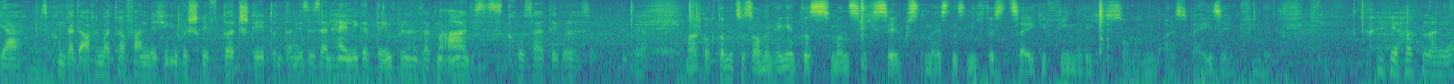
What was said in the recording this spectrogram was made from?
Ja, es kommt halt auch immer darauf an, welche Überschrift dort steht. Und dann ist es ein heiliger Tempel. Und dann sagt man, ah, das ist großartig oder so. Mag auch damit zusammenhängen, dass man sich selbst meistens nicht als zeigefingerig, sondern als weise empfindet. Ja, naja.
